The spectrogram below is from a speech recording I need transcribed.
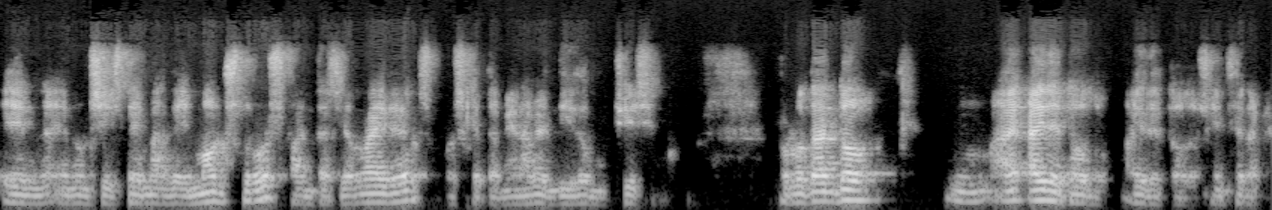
un sistema de monstruos, Fantasy Riders, pues que también ha vendido muchísimo. Por lo tanto, mm, hay, de todo, hay de todo, sinceramente.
